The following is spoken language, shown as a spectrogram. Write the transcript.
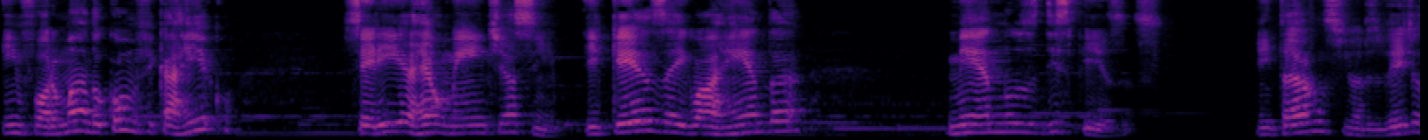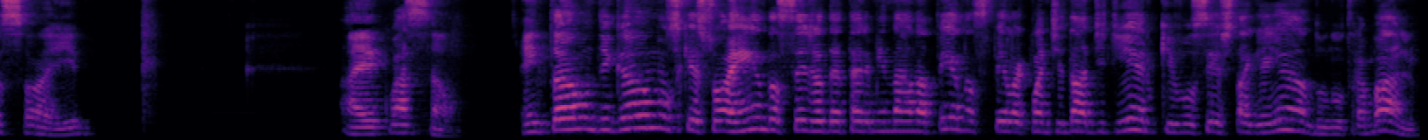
informando como ficar rico, seria realmente assim: riqueza é igual a renda menos despesas. Então, senhores, veja só aí a equação. Então, digamos que sua renda seja determinada apenas pela quantidade de dinheiro que você está ganhando no trabalho.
